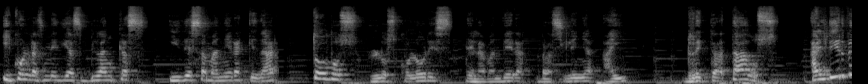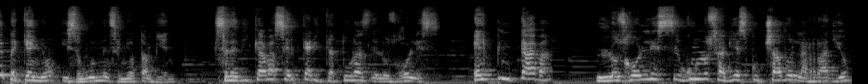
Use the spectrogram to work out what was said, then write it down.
y con las medias blancas y de esa manera quedar todos los colores de la bandera brasileña ahí retratados. Al ir de pequeño, y según me enseñó también, se dedicaba a hacer caricaturas de los goles. Él pintaba los goles según los había escuchado en la radio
